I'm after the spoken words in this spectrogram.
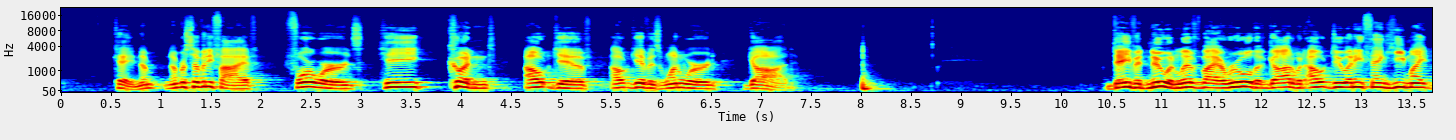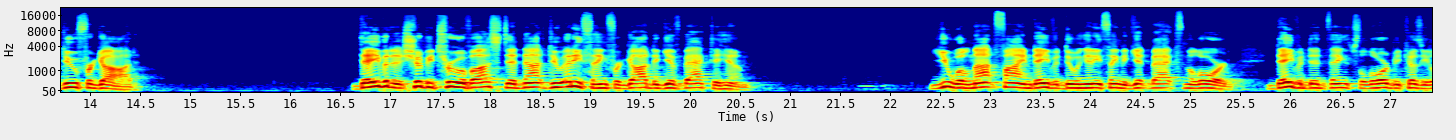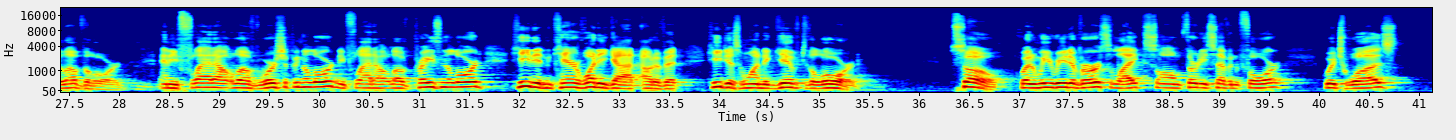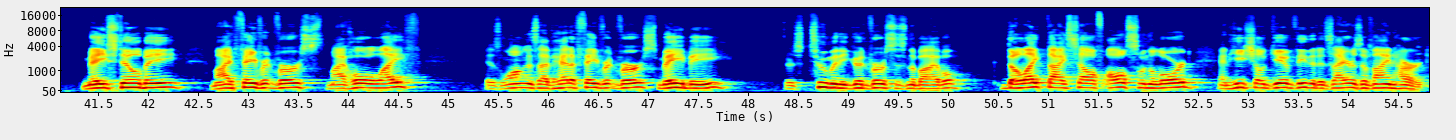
okay, num- number 75, four words. He couldn't outgive, outgive is one word, God. David knew and lived by a rule that God would outdo anything he might do for God. David, and it should be true of us, did not do anything for God to give back to him. You will not find David doing anything to get back from the Lord. David did things for the Lord because he loved the Lord. And he flat out loved worshiping the Lord and he flat out loved praising the Lord. He didn't care what he got out of it, he just wanted to give to the Lord. So, when we read a verse like Psalm 37 4, which was, may still be, my favorite verse my whole life, as long as I've had a favorite verse, maybe, there's too many good verses in the Bible. Delight thyself also in the Lord, and he shall give thee the desires of thine heart.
